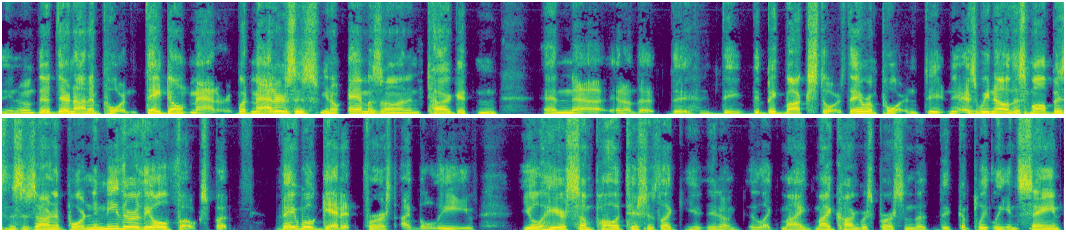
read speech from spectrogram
you know, they're, they're not important. They don't matter. What matters is, you know, Amazon and Target and, and, uh, you know, the, the, the, the big box stores. They're important. As we know, the small businesses aren't important and neither are the old folks, but they will get it first, I believe. You'll hear some politicians like you, you know, like my my congressperson, the, the completely insane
